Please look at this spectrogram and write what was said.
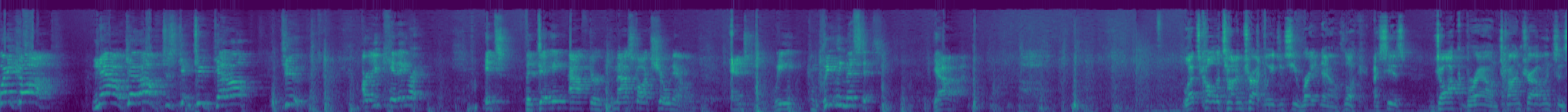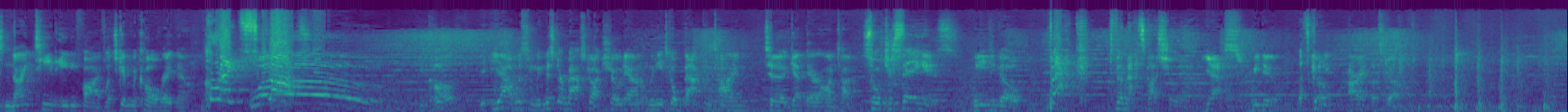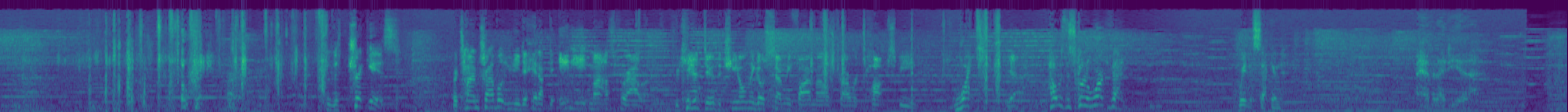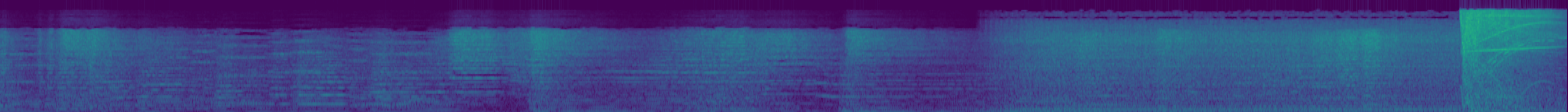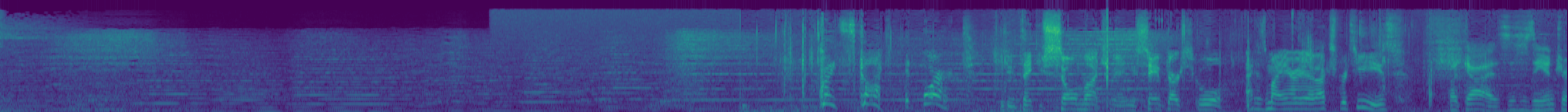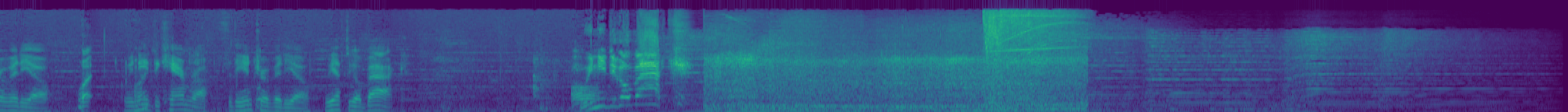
wake up! Now, get up! Just get, dude, get up! Dude, are you kidding? Right? It's the day after the mascot showdown, and we completely missed it. Yeah. Let's call the time travel agency right now. Look, I see this Doc Brown, time traveling since 1985. Let's give him a call right now. Great Scott! Whoa! You call? Yeah, listen, we missed our mascot showdown. We need to go back in time to get there on time. So what you're saying is, we need to go back to the mascot showdown. Yes, we do. Let's go. All right, let's go. Okay. So the trick is, for time travel, you need to hit up to 88 miles per hour. We can't do it. the Cheetah only goes 75 miles per hour top speed. What? Yeah. How is this going to work then? Wait a second. I have an idea. Great Scott! It worked! Dude, thank you so much, man. You saved our school. That is my area of expertise. But guys, this is the intro video. What? We need the camera for the intro video. We have to go back. We need to go back!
